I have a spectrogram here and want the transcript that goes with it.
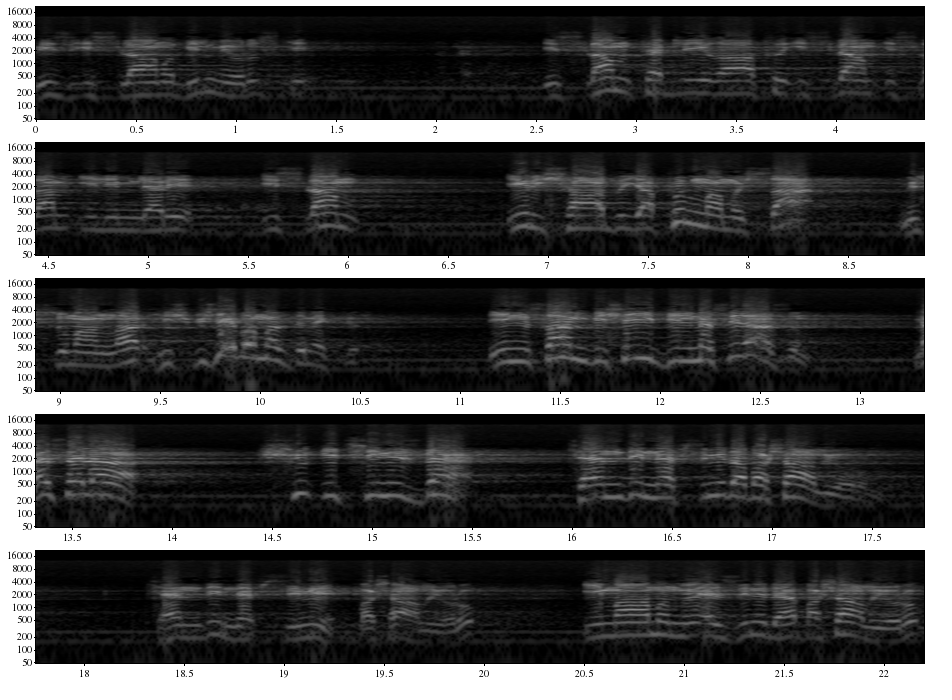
Biz İslam'ı bilmiyoruz ki. İslam tebliğatı, İslam, İslam ilimleri, İslam irşadı yapılmamışsa Müslümanlar hiçbir şey yapamaz demektir. İnsan bir şeyi bilmesi lazım. Mesela şu içinizde kendi nefsimi de başa alıyorum. Kendi nefsimi başa alıyorum. İmamı müezzini de başa alıyorum.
